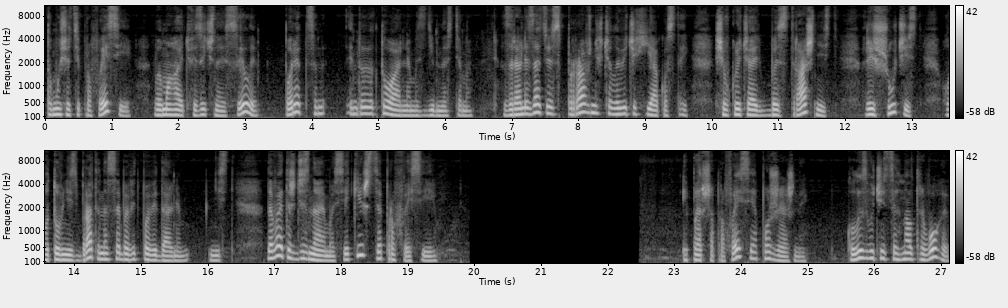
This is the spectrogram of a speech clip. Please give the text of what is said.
тому що ці професії вимагають фізичної сили поряд інтелектуальними здібностями, з реалізацією справжніх чоловічих якостей, що включають безстрашність, рішучість, готовність брати на себе відповідальність. Давайте ж дізнаємось, які ж це професії. І перша професія пожежний. Коли звучить сигнал тривоги,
